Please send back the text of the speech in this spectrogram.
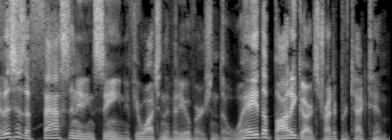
Now, this is a fascinating scene if you're watching the video version. The way the bodyguards try to protect him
